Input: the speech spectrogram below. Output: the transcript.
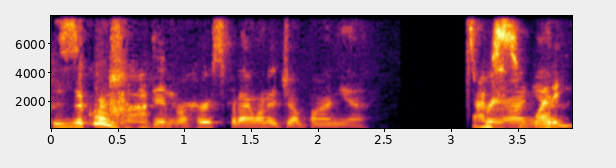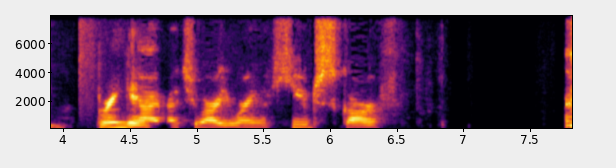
This is a question we didn't rehearse, but I want to jump on you. I'm sweating. Bring it. Yeah, I bet you are. You're wearing a huge scarf.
